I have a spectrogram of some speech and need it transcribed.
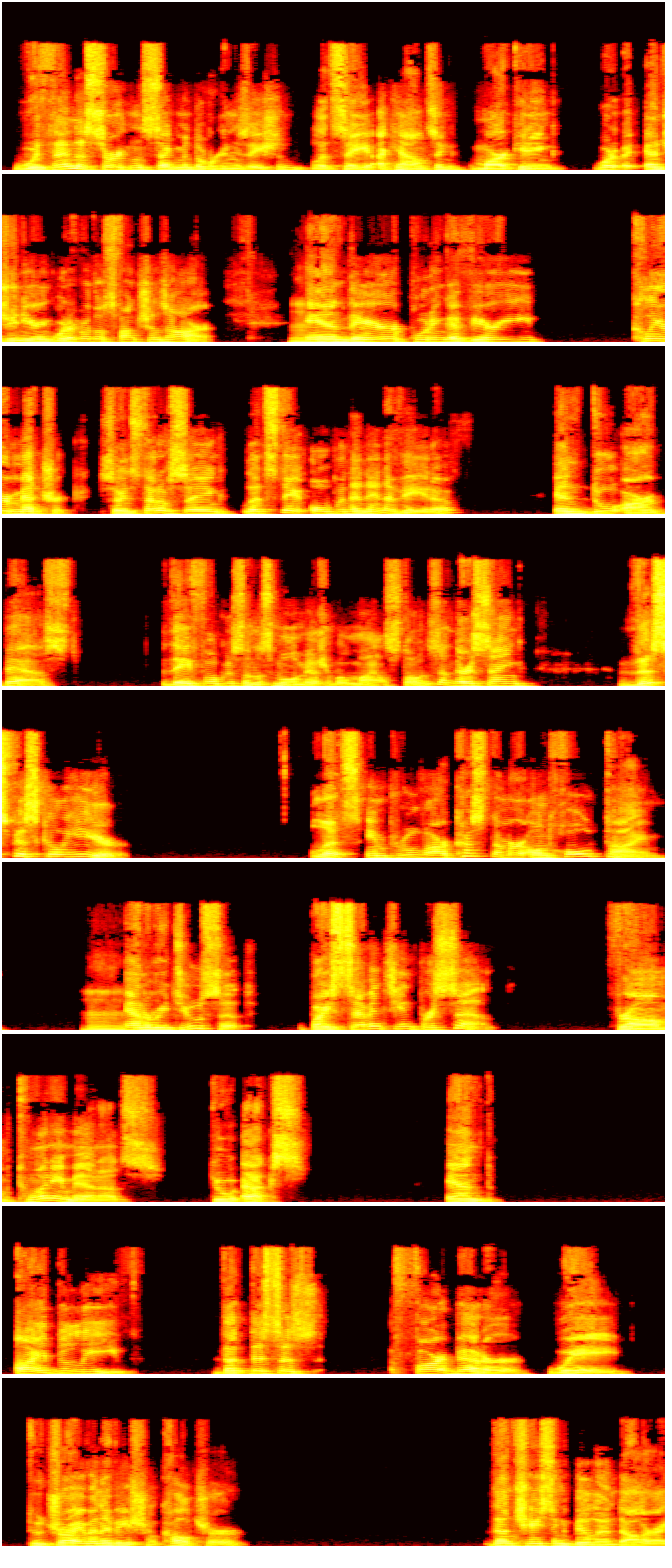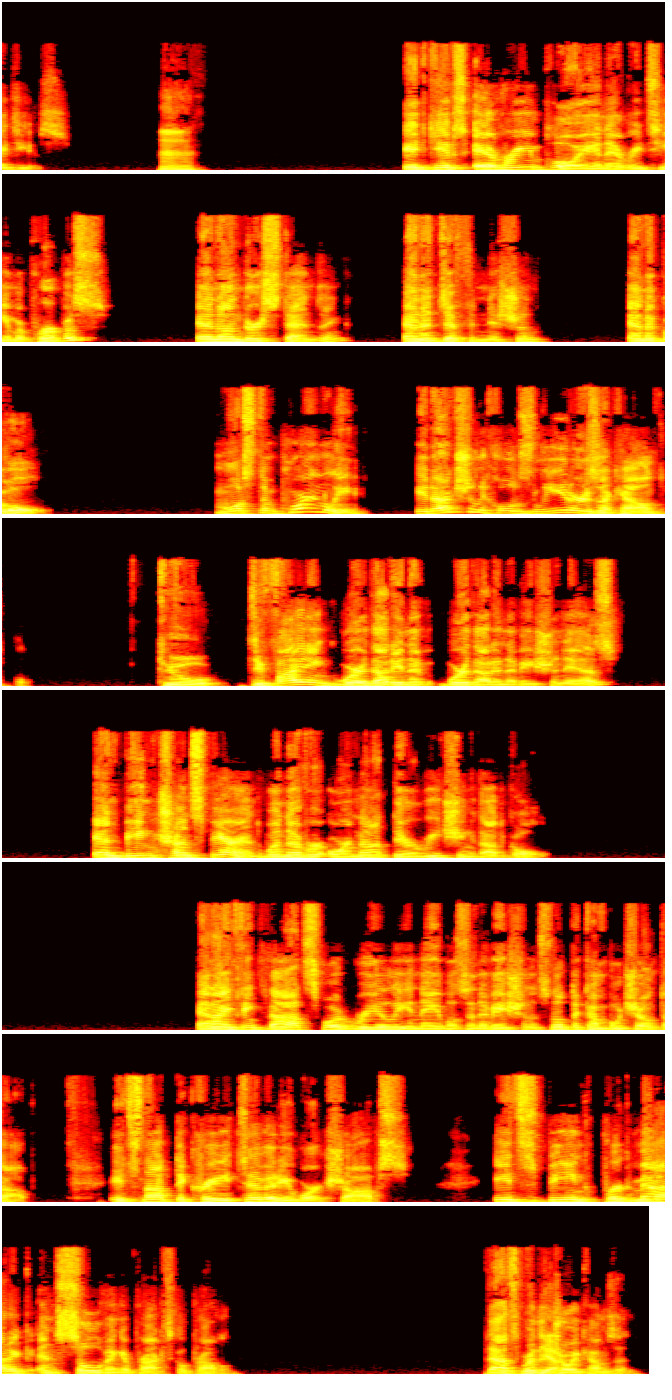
within a certain segment of organization, let's say accounting, marketing, what engineering, whatever those functions are. Mm-hmm. And they're putting a very clear metric. So instead of saying, let's stay open and innovative and do our best, they focus on the small measurable milestones and they're saying, this fiscal year, let's improve our customer on hold time mm-hmm. and reduce it by 17% from 20 minutes to X. And I believe that this is a far better way to drive innovation culture than chasing billion dollar ideas. Mm. It gives every employee and every team a purpose an understanding and a definition and a goal. Most importantly, it actually holds leaders accountable to defining where that in, where that innovation is and being transparent whenever or not they're reaching that goal. And I think that's what really enables innovation. It's not the kombucha on top. It's not the creativity workshops it's being pragmatic and solving a practical problem. That's where the yeah. joy comes in.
